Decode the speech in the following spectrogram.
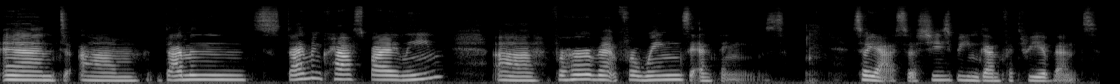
and um, Diamonds Diamond Crafts by Eileen uh, for her event for Wings and Things. So yeah, so she's being done for three events.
